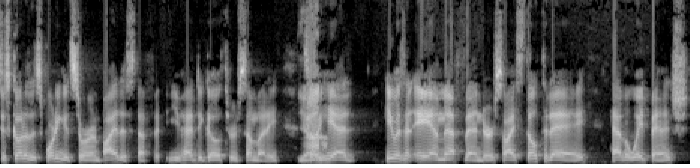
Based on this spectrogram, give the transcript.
just go to the sporting goods store and buy this stuff. You had to go through somebody." Yeah. So he had, he was an AMF vendor. So I still today have a weight bench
